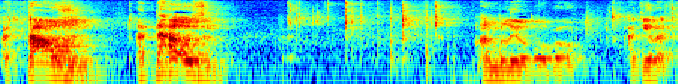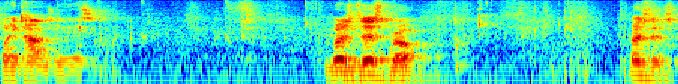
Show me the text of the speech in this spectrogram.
A thousand. A thousand. Unbelievable, bro. I gained like 20 pounds in this. What is this, bro? What is this?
